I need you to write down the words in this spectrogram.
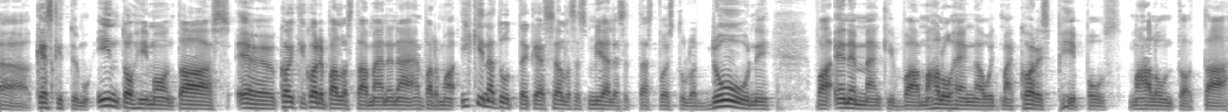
äh, keskittymään mun intohimoon taas. Äh, kaikki koripallosta mä en enää varmaan ikinä tuu tekemään sellaisessa mielessä, että tästä voisi tulla duuni, vaan enemmänkin vaan mä haluan hang with my koris peoples. Mä haluan tota,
